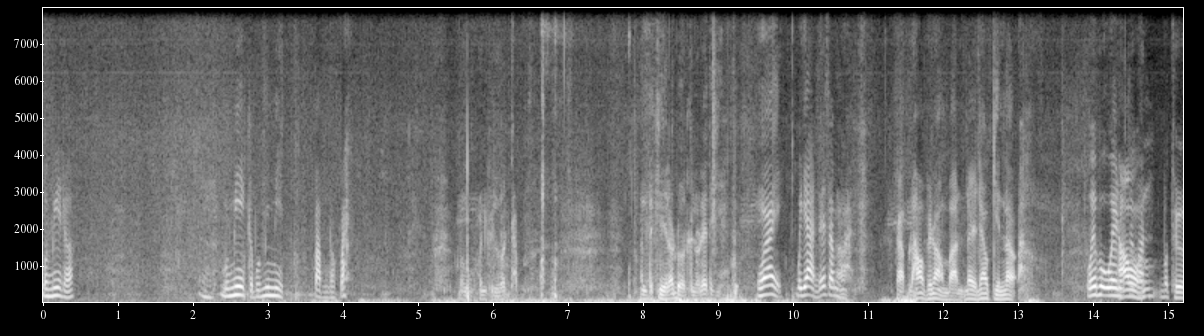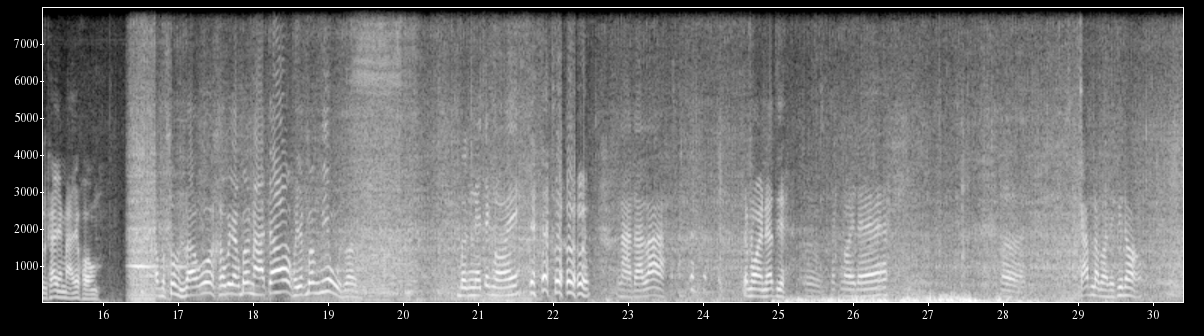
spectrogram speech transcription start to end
บ่มีดอกอืมบ่มีกับบ่มีมีดปั่มดอกปะบางคนขึ้นรถครับ มันตะกี้แล้วโดดขึ้นรถได้ตะกี้ว้ายบ่ย่านได้อซ้ำเอากลับแล้วเฮาพี่น้องบ้านได้แนวกินแล้วโอ้ยบ่อวยลูกเอาตะกันบ่ถือท่ายังนาเจ้าของ ถ้ามาส้มว่าโอ้ยเขาไปอยากเบิ่งหน้าเจ้าเขาอยากเบิ่งวิวว่าเบิ่งแหน่จักหน่อย หน้าดาราจักหน่อยแหน่ติเออจักหน่อยแหน่เออกลับแล้วบัดนี้พี่น้อง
